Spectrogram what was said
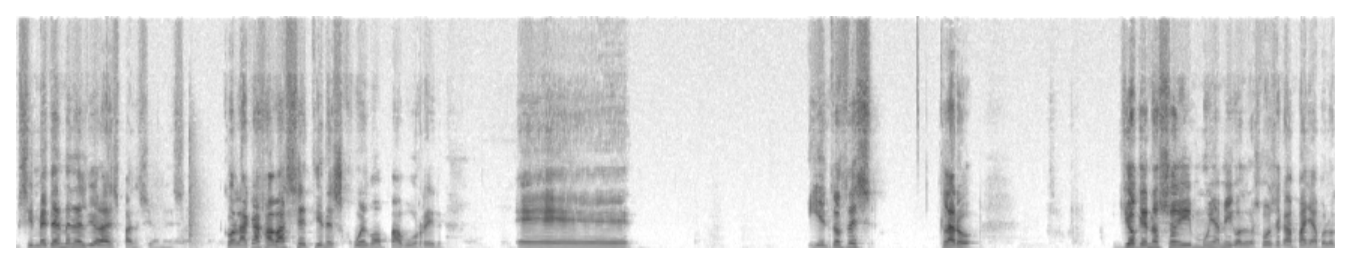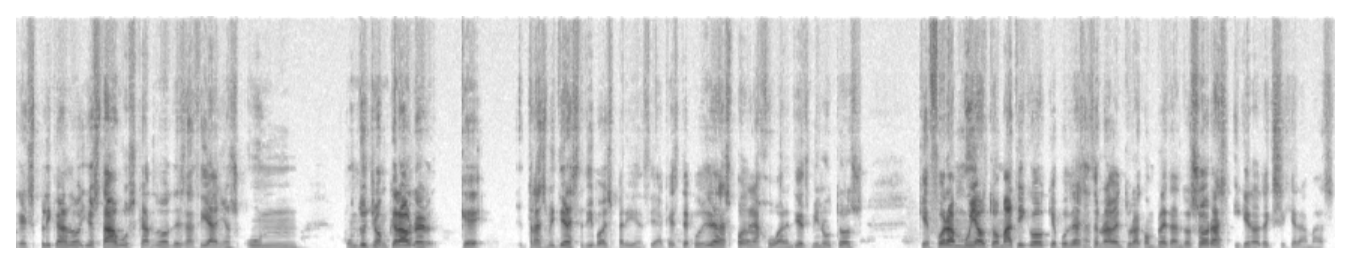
sin meterme en el lío de las expansiones, con la caja base tienes juego para aburrir. Eh, Y entonces, claro, yo que no soy muy amigo de los juegos de campaña, por lo que he explicado, yo estaba buscando desde hacía años un, un Dungeon Crawler que transmitiera este tipo de experiencia, que te pudieras poner a jugar en 10 minutos, que fuera muy automático, que pudieras hacer una aventura completa en dos horas y que no te exigiera más.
